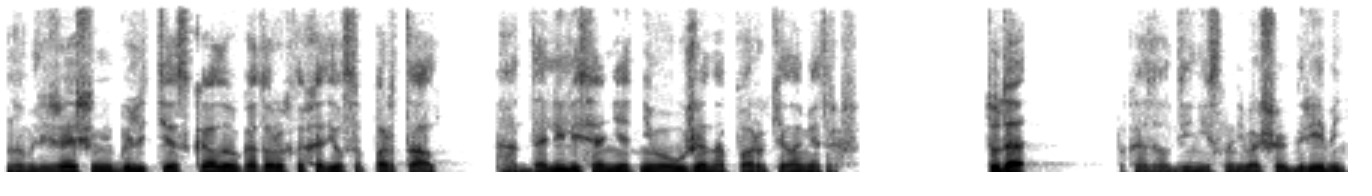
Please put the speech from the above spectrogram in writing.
но ближайшими были те скалы, у которых находился портал, а отдалились они от него уже на пару километров. «Туда!» — показал Денис на небольшой гребень.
